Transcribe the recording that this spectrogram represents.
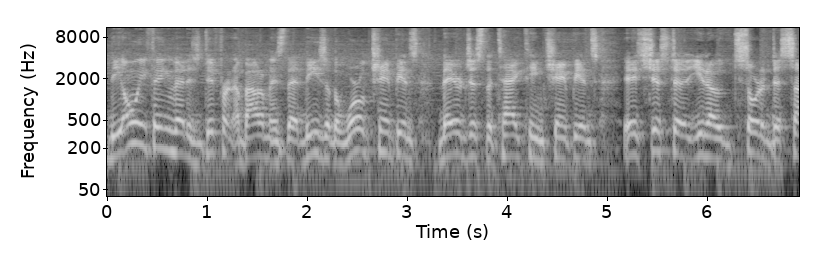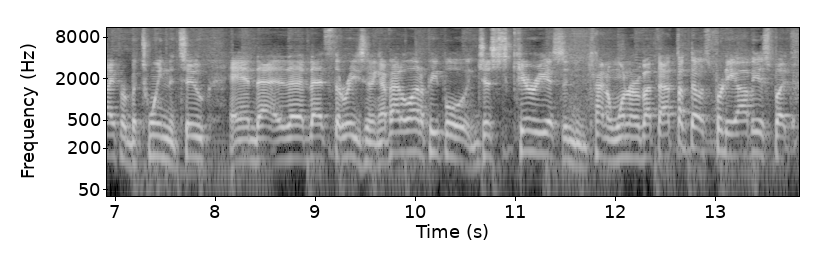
the only thing that is different about them is that these are the World Champions, they're just the Tag Team Champions. It's just to, you know, sort of decipher between the two, and that, that that's the reasoning. I've had a lot of people just curious and kind of wondering about that. I thought that was pretty obvious, but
